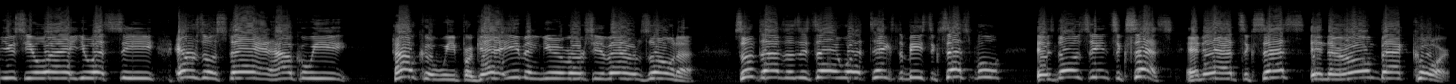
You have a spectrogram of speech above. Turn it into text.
UCLA, USC, Arizona State, and how could we how could we forget even University of Arizona? Sometimes, as they say, what it takes to be successful is noticing success, and they had success in their own backcourt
